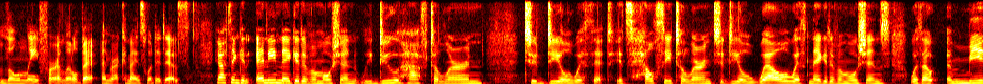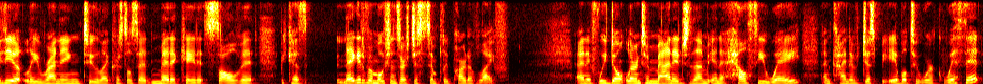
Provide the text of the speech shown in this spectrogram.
lonely for a little bit and recognize what it is? Yeah, I think in any negative emotion, we do have to learn to deal with it. It's healthy to learn to deal well with negative emotions without immediately running to, like Crystal said, medicate it, solve it, because negative emotions are just simply part of life. And if we don't learn to manage them in a healthy way and kind of just be able to work with it,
